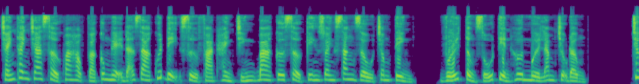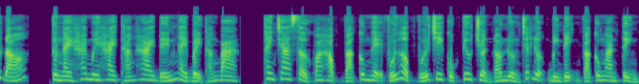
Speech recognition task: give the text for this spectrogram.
Tránh thanh tra Sở Khoa học và Công nghệ đã ra quyết định xử phạt hành chính 3 cơ sở kinh doanh xăng dầu trong tỉnh, với tổng số tiền hơn 15 triệu đồng. Trước đó, từ ngày 22 tháng 2 đến ngày 7 tháng 3, Thanh tra Sở Khoa học và Công nghệ phối hợp với Tri Cục Tiêu chuẩn Đo lường Chất lượng Bình Định và Công an tỉnh,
